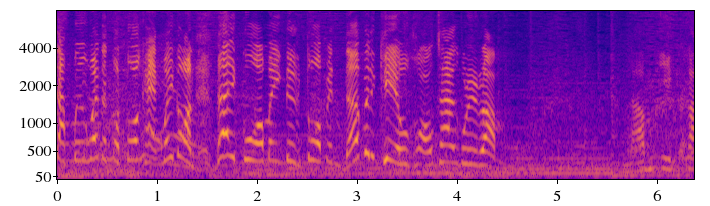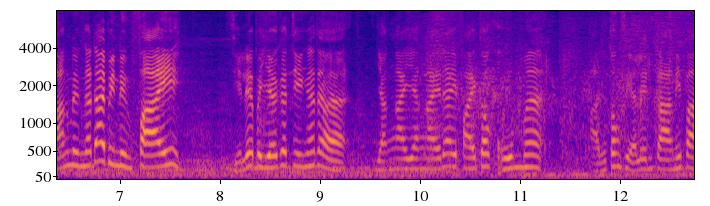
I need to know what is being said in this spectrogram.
จับมือไว้แต่กดตัวแข็งไว้ก่อน ได้กลัวมาอีกหนึ่งตัวเป็นดับเบิลคิวของทางบุรีรัมย์นำอีกครั้งหนึ่งก็ได้ไปหนึ่งไฟ เสียเลือดไปเยอะก็จริงนะแต่ยังไงยังไงได้ไฟก็คุ้มฮะอาจจะต้องเสียเลนกลางนี้ไป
